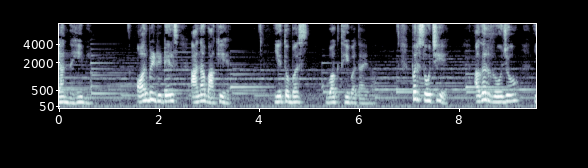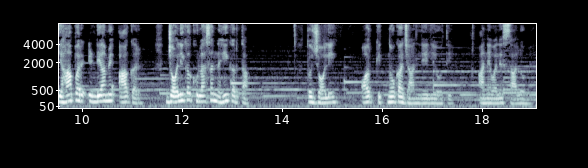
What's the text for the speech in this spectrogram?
या नहीं भी। और भी डिटेल्स आना बाकी है। ये तो बस वक्त ही बताएगा। पर सोचिए, अगर रोजो यहाँ पर इंडिया में आकर जॉली का खुलासा नहीं करता तो जॉली और कितनों का जान ले ली होती आने वाले सालों में।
